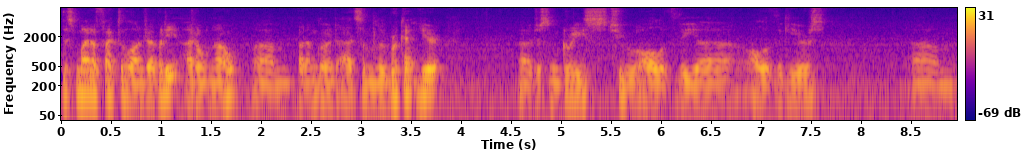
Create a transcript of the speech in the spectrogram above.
this might affect the longevity, I don't know, um, but I'm going to add some lubricant here, uh, just some grease to all of the uh, all of the gears. Um,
